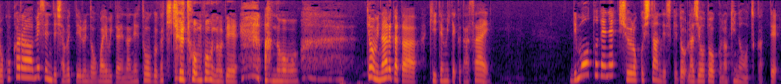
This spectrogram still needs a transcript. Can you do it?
どこから目線で喋っているんだお前みたいなねトークが聞けると思うので あの興味のある方聞いてみてください。リモートでね収録したんですけどラジオトークの機能を使って。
